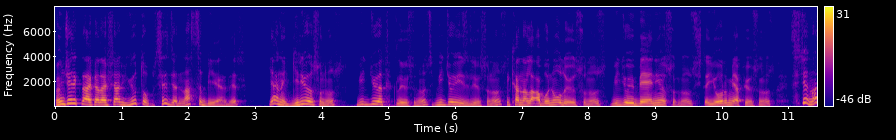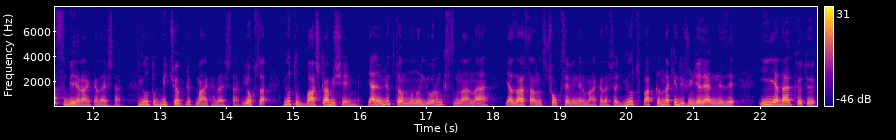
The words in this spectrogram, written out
Öncelikle arkadaşlar YouTube sizce nasıl bir yerdir? Yani giriyorsunuz, videoya tıklıyorsunuz, videoyu izliyorsunuz, bir kanala abone oluyorsunuz, videoyu beğeniyorsunuz, işte yorum yapıyorsunuz. Sizce nasıl bir yer arkadaşlar? YouTube bir çöplük mü arkadaşlar? Yoksa YouTube başka bir şey mi? Yani lütfen bunu yorum kısımlarına yazarsanız çok sevinirim arkadaşlar. YouTube hakkındaki düşüncelerinizi iyi ya da kötü.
